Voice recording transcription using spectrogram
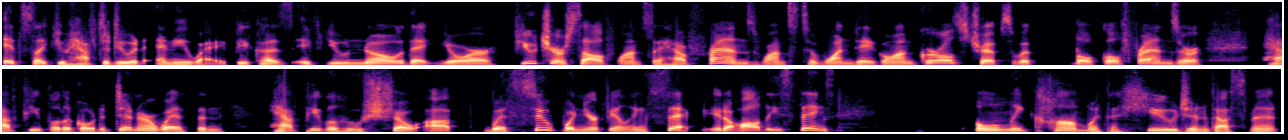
It's like you have to do it anyway. Because if you know that your future self wants to have friends, wants to one day go on girls' trips with local friends or have people to go to dinner with and have people who show up with soup when you're feeling sick, you know, all these things only come with a huge investment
